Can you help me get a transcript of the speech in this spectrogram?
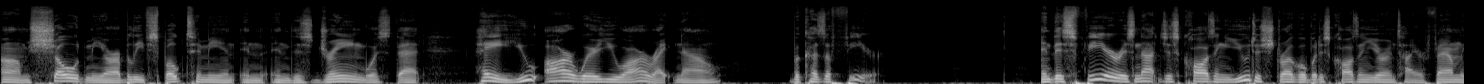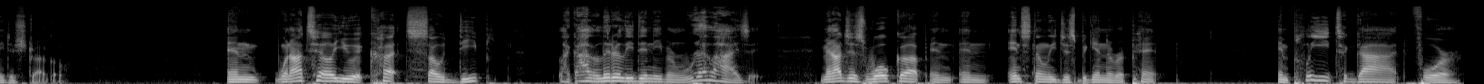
um, showed me, or I believe spoke to me in, in, in this dream, was that, hey, you are where you are right now because of fear. And this fear is not just causing you to struggle, but it's causing your entire family to struggle. And when I tell you it cut so deep, like I literally didn't even realize it. Man, I just woke up and and instantly just began to repent and plead to God for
